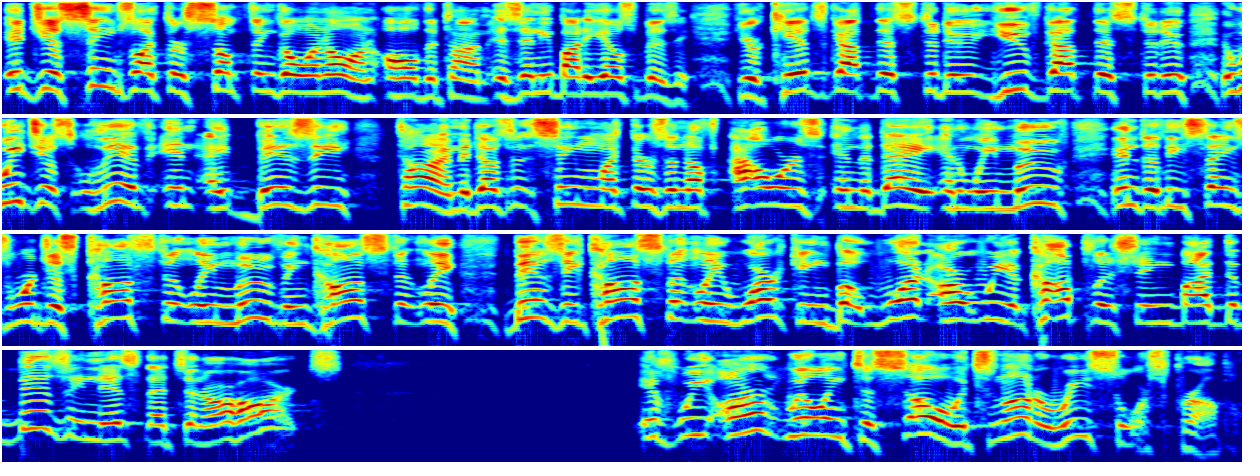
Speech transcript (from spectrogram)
It just seems like there's something going on all the time. Is anybody else busy? Your kids got this to do, you've got this to do. We just live in a busy time. It doesn't seem like there's enough hours in the day, and we move into these things. We're just constantly moving, constantly busy, constantly working. But what are we accomplishing by the busyness that's in our hearts? If we aren't willing to sow, it's not a resource problem.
